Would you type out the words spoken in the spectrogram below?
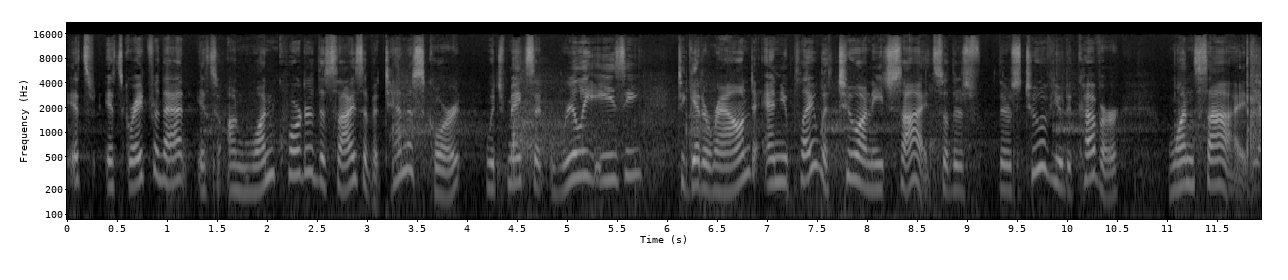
it's, it's great for that. It's on one quarter the size of a tennis court, which makes it really easy to get around, and you play with two on each side. So there's, there's two of you to cover one side. Yeah.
